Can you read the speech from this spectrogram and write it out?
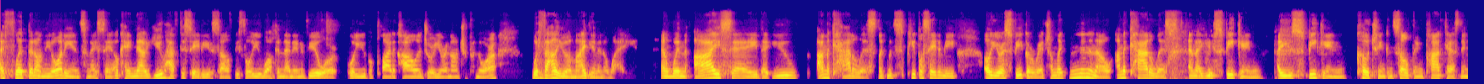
I flip it on the audience and I say, okay, now you have to say to yourself before you walk in that interview or or you apply to college or you're an entrepreneur, what value am I giving away? And when I say that you I'm a catalyst, like when people say to me, oh, you're a speaker, Rich. I'm like, no, no, no. I'm a catalyst and I use speaking. I use speaking, coaching, consulting, podcasting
